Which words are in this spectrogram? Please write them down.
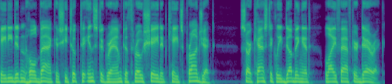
Katie didn't hold back as she took to Instagram to throw shade at Kate's project, sarcastically dubbing it Life After Derek,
